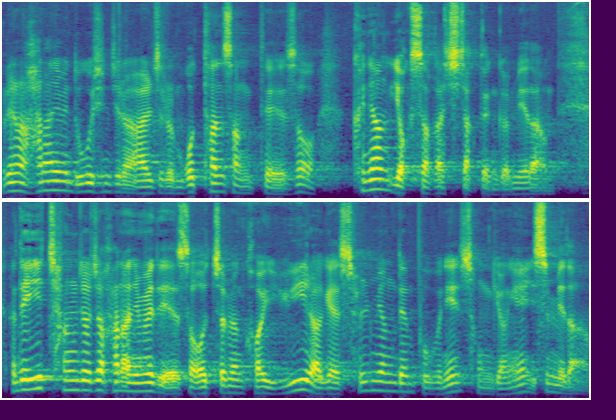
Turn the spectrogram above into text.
우리는 하나님이 누구신지를 알지를 못한 상태에서 그냥 역사가 시작된 겁니다. 근데 이 창조주 하나님에 대해서 어쩌면 거의 유일하게 설명된 부분이 성경에 있습니다.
